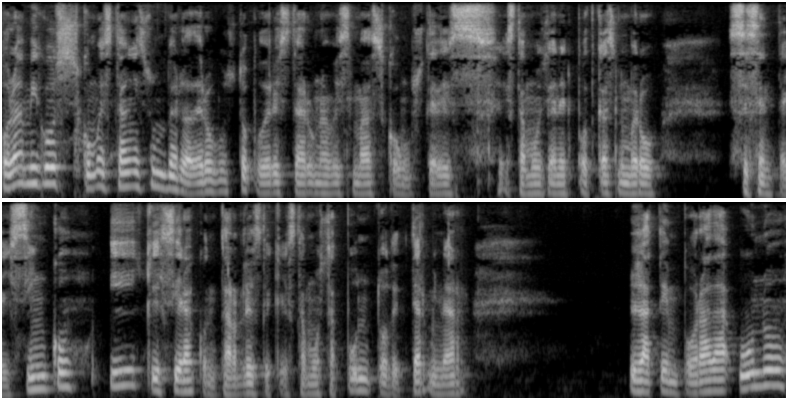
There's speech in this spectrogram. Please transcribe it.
Hola amigos, ¿cómo están? Es un verdadero gusto poder estar una vez más con ustedes. Estamos ya en el podcast número 65 y quisiera contarles de que estamos a punto de terminar la temporada 1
